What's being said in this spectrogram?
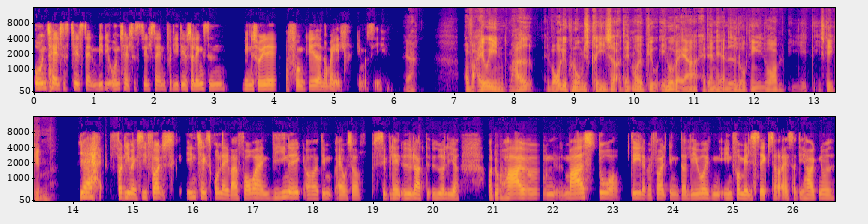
undtagelsestilstand, midt i undtagelsestilstanden, fordi det er jo så længe siden Venezuela har fungeret normalt, kan man sige. Ja, og var jo i en meget alvorlig økonomisk krise, og den må jo blive endnu værre af den her nedlukning, I nu op, I, I skal igennem. Ja, fordi man kan sige, at folks indtægtsgrundlag var jo forvejen vine, ikke? og det er jo så simpelthen ødelagt yderligere. Og du har jo en meget stor del af befolkningen, der lever i den informelle sektor. Altså, de har ikke noget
